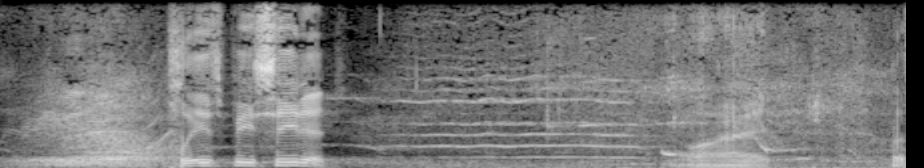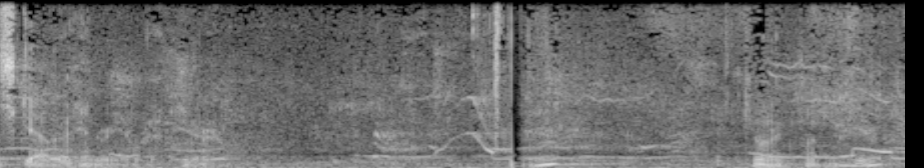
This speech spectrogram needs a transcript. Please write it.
We will. Please be seated. All right. Let's gather Henry around here. Do you want to put him here?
